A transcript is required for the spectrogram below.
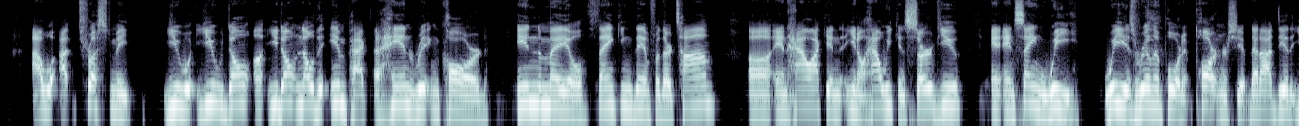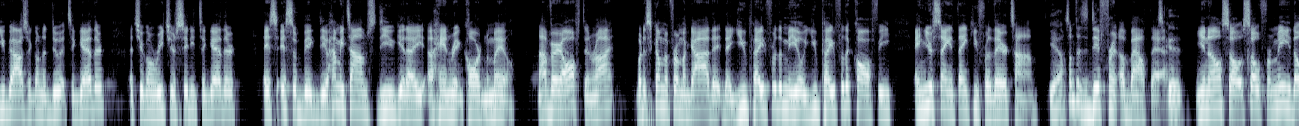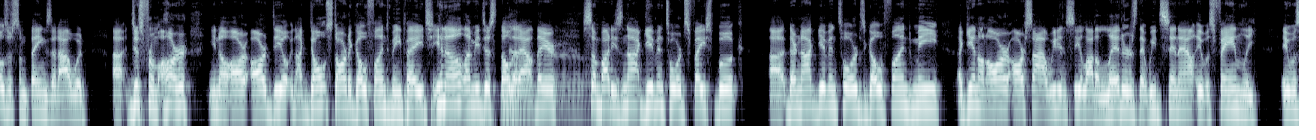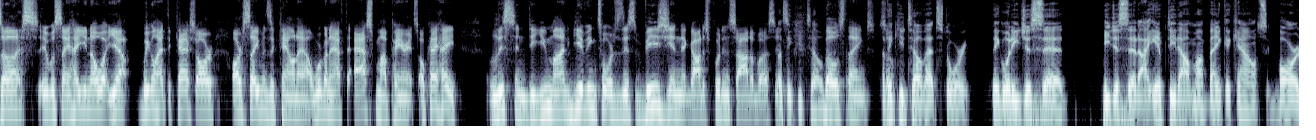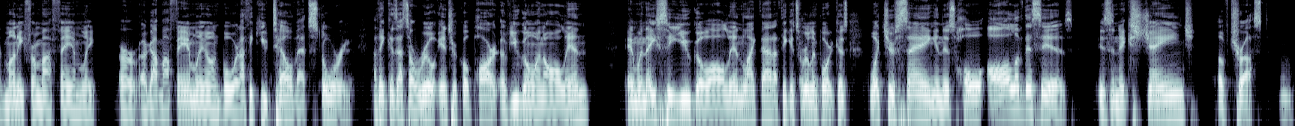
I will, I, trust me, you you don't uh, you don't know the impact a handwritten card in the mail thanking them for their time uh, and how I can you know how we can serve you and, and saying we we is real important. Partnership that idea that you guys are going to do it together that you're going to reach your city together it's it's a big deal. How many times do you get a, a handwritten card in the mail? Not very often right but it's coming from a guy that, that you paid for the meal, you paid for the coffee, and you're saying thank you for their time. Yeah. Something's different about that. That's good. You know, so so for me, those are some things that I would uh, just from our, you know, our our deal, like don't start a GoFundMe page. You know, let me just throw no, that out no, there. No, Somebody's not giving towards Facebook. Uh, they're not giving towards GoFundMe. Again, on our our side, we didn't see a lot of letters that we'd sent out. It was family. It was us. It was saying, hey, you know what? Yeah, we're going to have to cash our, our savings account out. We're going to have to ask my parents, okay, hey, listen, do you mind giving towards this vision that God has put inside of us? It's I think you tell those that, things. I so. think you tell that story. I think what he just said, he just said, I emptied out my bank accounts, borrowed money from my family, or I got my family on board. I think you tell that story. I think because that's a real integral part of you going all in and when they see you go all in like that, I think it's real important because what you're saying in this whole, all of this is, is an exchange of trust. Mm.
